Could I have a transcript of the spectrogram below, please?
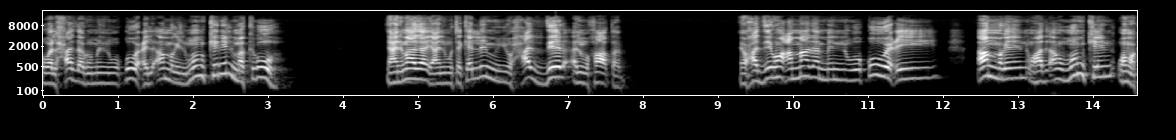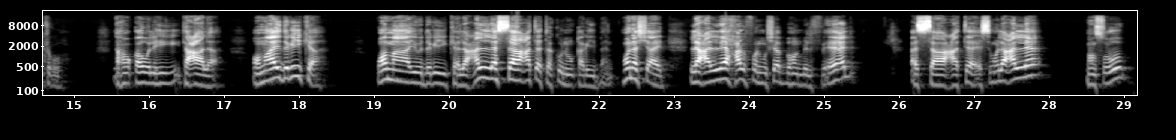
هو الحذر من وقوع الأمر الممكن المكروه. يعني ماذا؟ يعني المتكلم يحذر المخاطب. يحذره عن ماذا؟ من وقوع أمر وهذا الأمر ممكن ومكروه. نحو قوله تعالى وما يدريك وما يدريك لعل الساعة تكون قريبا. هنا الشاهد لعل حرف مشبه بالفعل. الساعة اسم لعل منصوب.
